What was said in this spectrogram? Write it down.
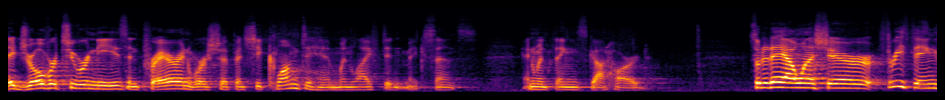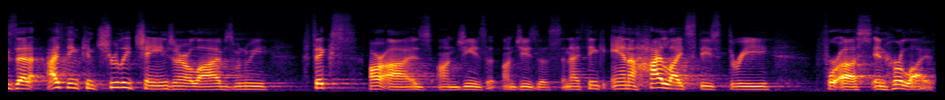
They drove her to her knees in prayer and worship, and she clung to him when life didn't make sense and when things got hard. So today I want to share three things that I think can truly change in our lives when we fix our eyes on Jesus, on Jesus. And I think Anna highlights these three for us in her life.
